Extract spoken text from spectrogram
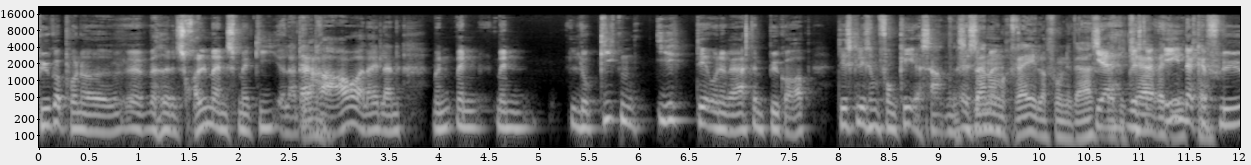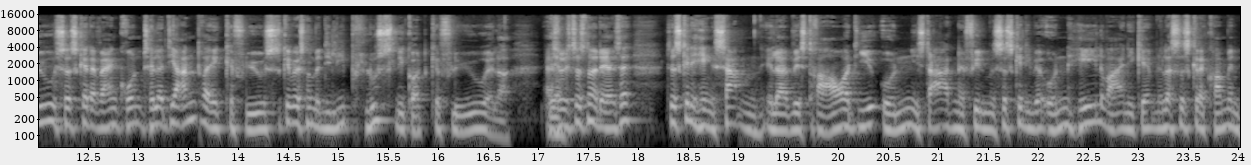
bygger på noget, øh, hvad hedder det, troldmandsmagi, eller der er Ja. drager, eller et eller andet. Men, men, men logikken i det univers, den bygger op, det skal ligesom fungere sammen. Der skal være nogle regler for universet, Ja, de hvis kan, der er en, der ikke kan flyve, så skal der være en grund til, at de andre ikke kan flyve. Så skal det være sådan noget med, at de lige pludselig godt kan flyve. Eller, altså Ja. hvis der er sådan noget der, så, så skal det hænge sammen. Eller hvis drager, de er onde i starten af filmen, så skal de være onde hele vejen igennem. Ellers så skal der komme en,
